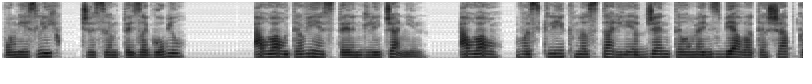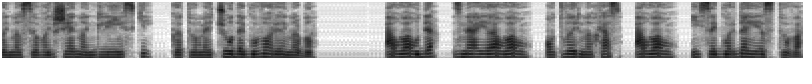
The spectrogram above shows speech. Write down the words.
Помислих, че съм те загубил. Ало, та вие сте англичанин. Ало, възкликна старият джентълмен с бялата шапка на съвършен английски, като ме чу да говоря на Б. Ало, да, зная ало, отвърнах аз, ало, и се гордея с това.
